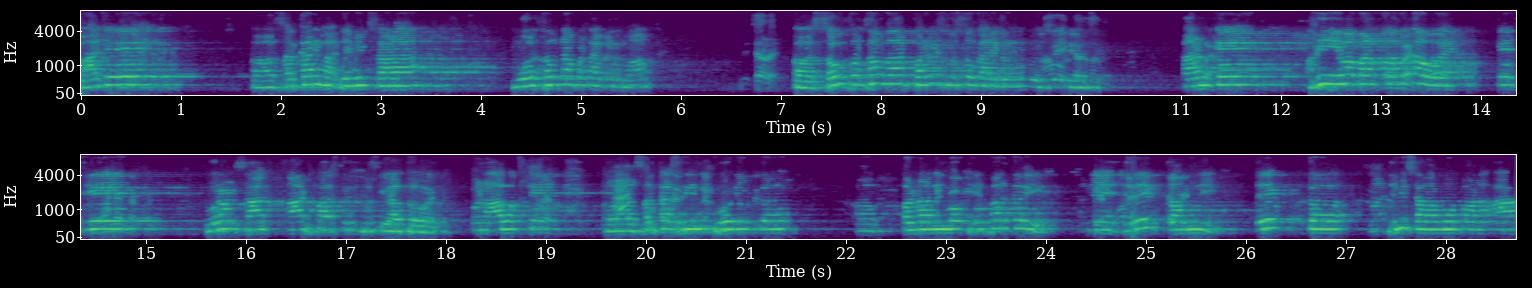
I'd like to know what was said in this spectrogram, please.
આજે સરકારી માધ્યમિક શાળા મોરસમના પટાગણમાં સૌ પ્રથમ વાર પરવેશ ઉત્સવ કાર્યક્રમ કારણ કે અહીં એવા બાળકો આવતા હોય કે જે ધોરણ સાત, આઠ પાસ કરી પછી આવતા હોય. પણ આ વખતે સરકારશ્રીની થોડીક પ્રણાલીમાં ફેરફાર કરી અને દરેક ગામની, દરેક માધ્યમિક શાળામાં પણ આ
